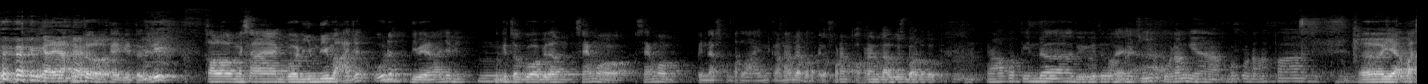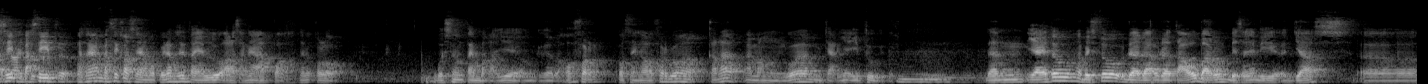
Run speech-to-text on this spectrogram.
Enggak ya. Betul kayak gitu. Jadi kalau misalnya gue diem diem aja udah dibiarin aja nih. Begitu gue bilang saya mau saya mau pindah ke tempat lain karena dapat offer offer yang bagus baru tuh. Kenapa pindah? Gitu gitu kayak gajinya kurang ya, kok kurang apa? Gitu. Eh ya pasti pasti pasti kan pasti kalau saya mau pindah pasti tanya dulu alasannya apa. Tapi kalau gue seneng tembak aja ya ada offer. Kalau saya nggak offer gue karena emang gue mencarinya itu gitu. Dan ya itu habis itu udah ada udah tahu baru biasanya di adjust eh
